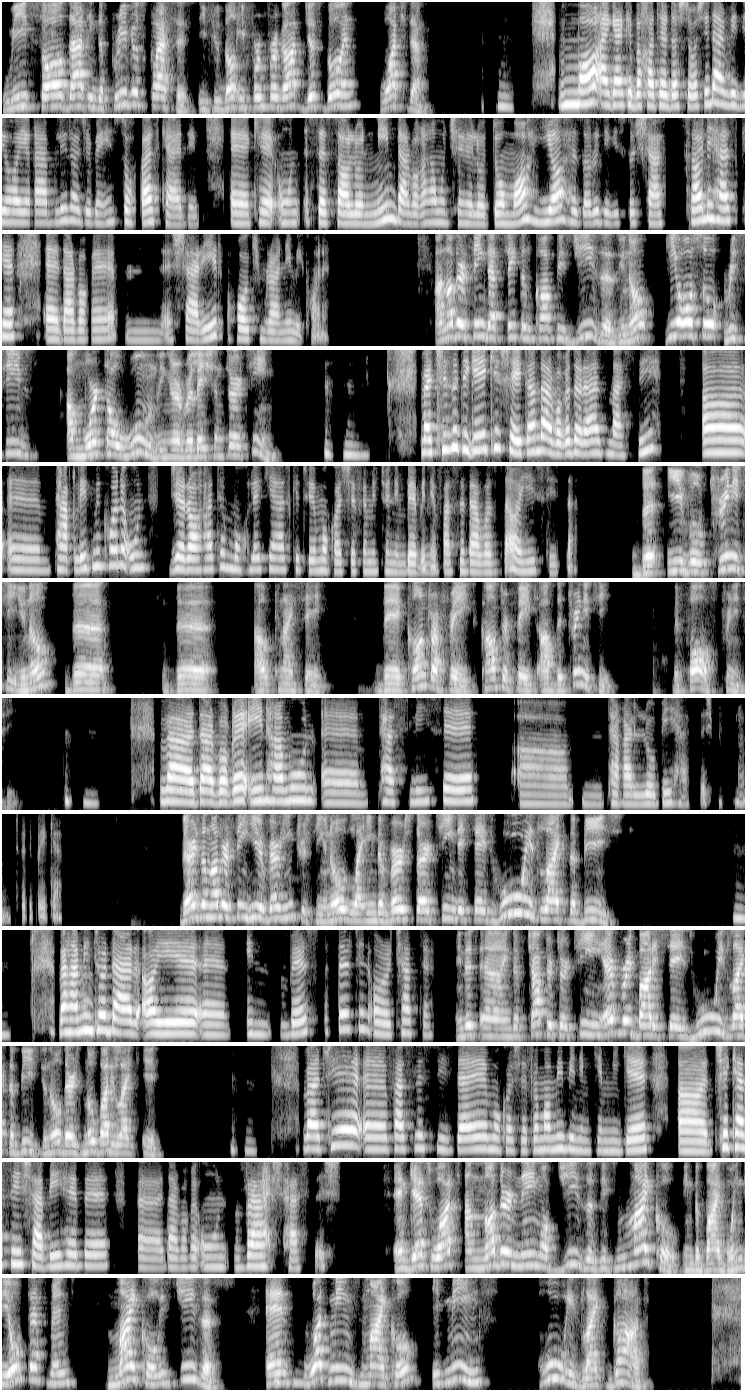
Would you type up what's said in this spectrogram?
we saw that in the previous classes. If you don't, if you forgot, just go and watch them. ما اگر که به خاطر داشته باشید در ویدیوهای قبلی راجع به این صحبت کردیم که اون سه سال و نیم در واقع همون چهل و دو ماه یا 1260 سالی هست که در واقع شریر حکمرانی می‌کنه Another thing that Satan copies Jesus, you know, he also receives a mortal wound in Revelation 13. و چیز دیگه ای که شیطان در واقع داره از مسیح تقلید می‌کنه اون جراحت مهلکی هست که توی مکاشفه می‌تونیم ببینیم. فصل دوازده آیه سیزده. The evil trinity, you know, the, the, how can I say, the counterfeit, counterfeit of the trinity, the false trinity. و در واقع این همون تسلیس تقلبی هستش. می‌تونم اینطوری بگم. There is another thing here very interesting, you know, like in the verse 13, they says, who is like the beast? و همینطور در آیه in verse 13 or chapter? In the uh, in the chapter 13, everybody says, who is like the beast? You know, there's nobody like it. و توی فصل سیزده مکاشفه ما میبینیم که میگه چه کسی شبیه به در واقع اون وحش هستش And guess what? Another name of Jesus is Michael in the Bible. In the Old Testament, Michael is Jesus. And what means Michael? It means who is like God.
